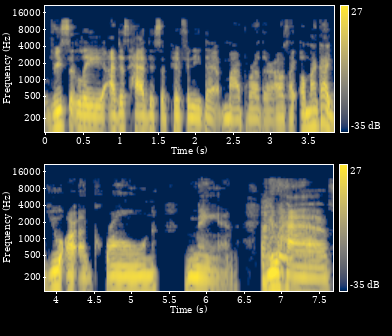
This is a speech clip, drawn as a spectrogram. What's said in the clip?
recently i just had this epiphany that my brother i was like oh my god you are a grown man. You have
